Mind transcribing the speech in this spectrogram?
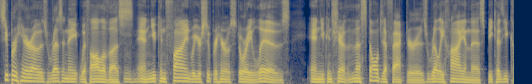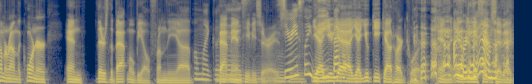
superheroes resonate with all of us and you can find where your superhero story lives and you can share. The nostalgia factor is really high in this because you come around the corner and there's the Batmobile from the uh, Oh my goodness. Batman TV series. Seriously? Yeah, The you Batman- yeah, yeah, you geek out hardcore in, I in, already in this am. exhibit.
